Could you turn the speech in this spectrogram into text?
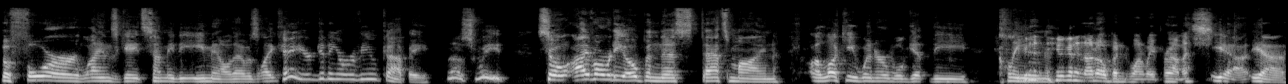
before Lionsgate sent me the email that was like, hey, you're getting a review copy. Oh, sweet. So I've already opened this. That's mine. A lucky winner will get the You're clean. going to get an unopened one, we promise. Yeah, yeah.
